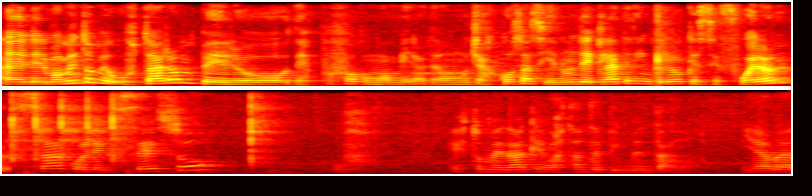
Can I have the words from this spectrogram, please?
en el momento me gustaron, pero después fue como, mira, tengo muchas cosas y en un decluttering creo que se fueron. Saco el exceso. Uf, esto me da que es bastante pigmentado. Y a ver,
